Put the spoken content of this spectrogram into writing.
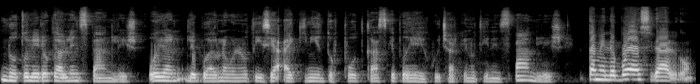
no tolero que hablen Spanglish. Oigan, les voy a dar una buena noticia. Hay 500 podcasts que puedes escuchar que no tienen Spanglish. También les voy a decir algo.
